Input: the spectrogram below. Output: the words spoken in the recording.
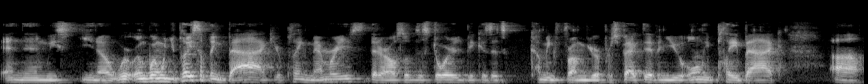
and then we, you know, when, when you play something back, you're playing memories that are also distorted because it's coming from your perspective and you only play back, uh,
